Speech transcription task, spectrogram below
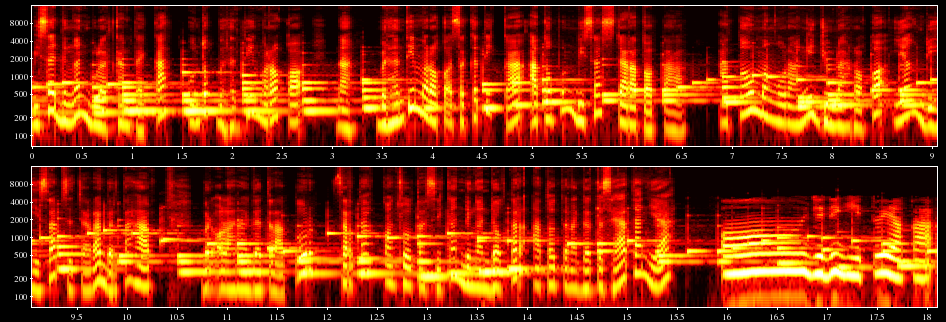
bisa dengan bulatkan tekad untuk berhenti merokok. Nah, berhenti merokok seketika ataupun bisa secara total atau mengurangi jumlah rokok yang dihisap secara bertahap, berolahraga teratur, serta konsultasikan dengan dokter atau tenaga kesehatan ya. Oh, jadi gitu ya kak.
